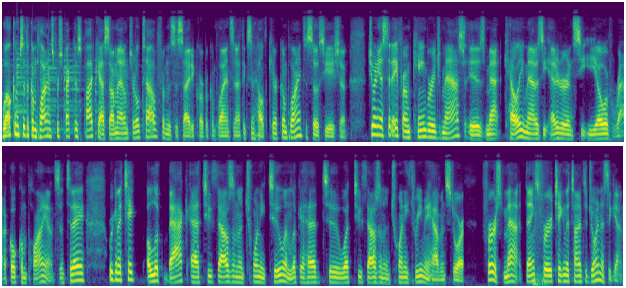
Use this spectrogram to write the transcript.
Welcome to the Compliance Perspectives Podcast. I'm Adam Turteltaub from the Society of Corporate Compliance and Ethics and Healthcare Compliance Association. Joining us today from Cambridge, Mass. is Matt Kelly. Matt is the editor and CEO of Radical Compliance. And today we're going to take a look back at 2022 and look ahead to what 2023 may have in store. First, Matt, thanks for taking the time to join us again.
